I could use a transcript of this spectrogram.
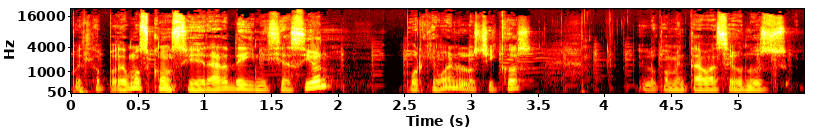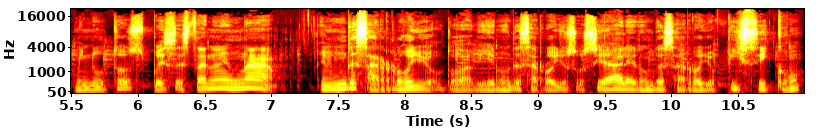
pues lo podemos considerar de iniciación, porque bueno, los chicos, lo comentaba hace unos minutos, pues están en, una, en un desarrollo todavía, en un desarrollo social, en un desarrollo físico,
